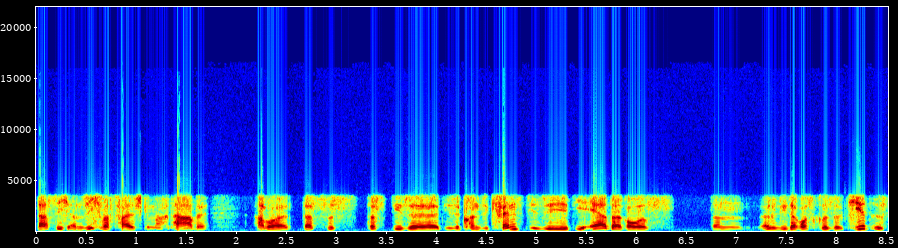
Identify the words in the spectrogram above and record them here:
dass ich an sich was falsch gemacht habe, aber dass es, dass diese diese Konsequenz, die sie, die er daraus dann, also die daraus resultiert ist,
